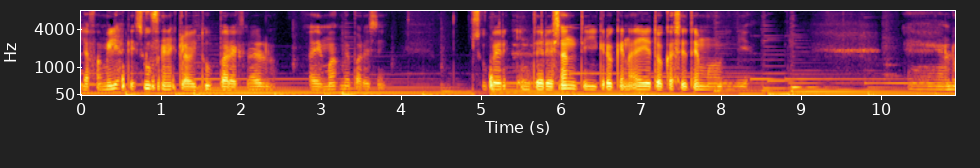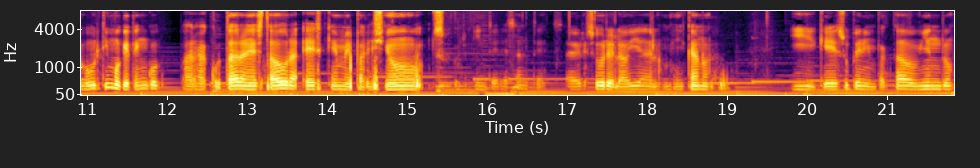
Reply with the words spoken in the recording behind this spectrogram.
Las familias que sufren esclavitud para extraerlo. Además me parece súper interesante y creo que nadie toca ese tema hoy en día. Eh, lo último que tengo para acotar en esta obra es que me pareció súper interesante saber sobre la vida de los mexicanos y que he súper impactado viendo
